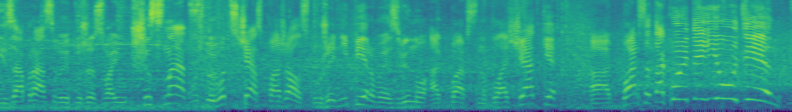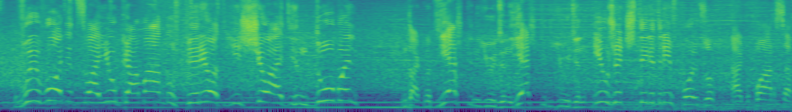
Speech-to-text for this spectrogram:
и забрасывает уже свою 16-ю. Вот сейчас, пожалуйста, уже не первое звено Акбарса на площадке. А Акбарс атакует и Юдин! Выводит свою команду вперед. Еще один дубль. Ну так вот, Яшкин, Юдин, Яшкин, Юдин. И уже 4-3 в пользу Акбарса.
